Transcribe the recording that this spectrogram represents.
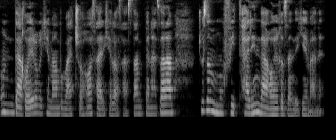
اون دقایقی که من با بچه ها سر کلاس هستم به نظرم جز مفیدترین دقایق زندگی منه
